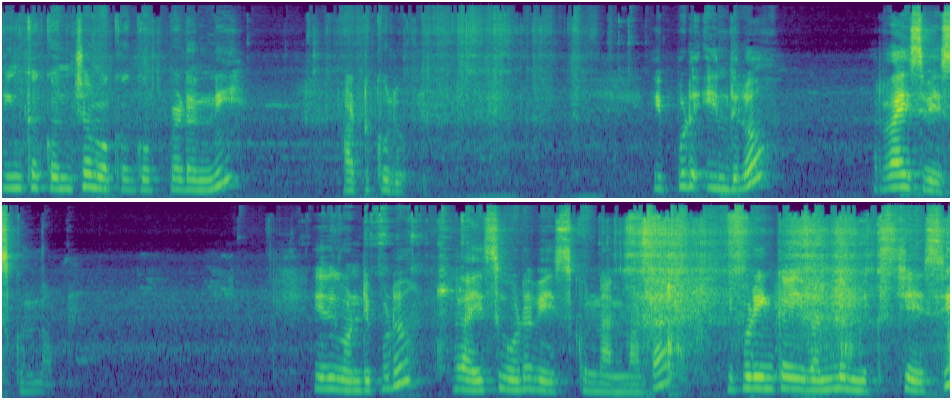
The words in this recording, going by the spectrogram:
ఇంకా కొంచెం ఒక గుప్పెడన్ని అటుకులు. ఇప్పుడు ఇందులో రైస్ వేసుకుందాం. ఇదిగోండి ఇప్పుడు రైస్ కూడా వేసుకున్నాను అనమాట ఇప్పుడు ఇంకా ఇవన్నీ మిక్స్ చేసి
